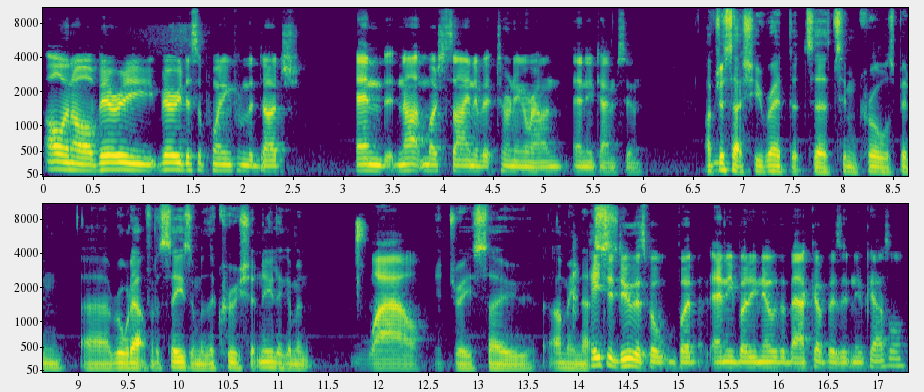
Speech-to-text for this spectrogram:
all in all, very very disappointing from the Dutch, and not much sign of it turning around anytime soon. I've just actually read that uh, Tim Krul's been uh, ruled out for the season with a cruciate knee ligament. Wow. Injury. So I mean, that's... hate to do this, but but anybody know the backup is at Newcastle?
